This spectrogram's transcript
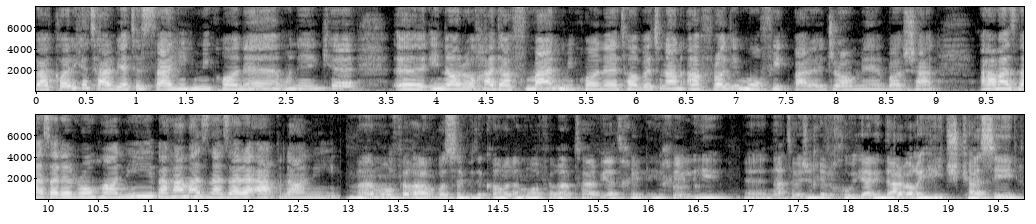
و کاری که تربیت صحیح می‌کنه اونه که اینا رو هدفمند می‌کنه تا بتونن افرادی مفید برای جامعه باشن. هم از نظر روحانی و هم از نظر اقلانی من موافقم. با سپیده کاملا موافقم. تربیت خیلی خیلی نتایج خیلی خوب. یعنی در واقع هیچ کسی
